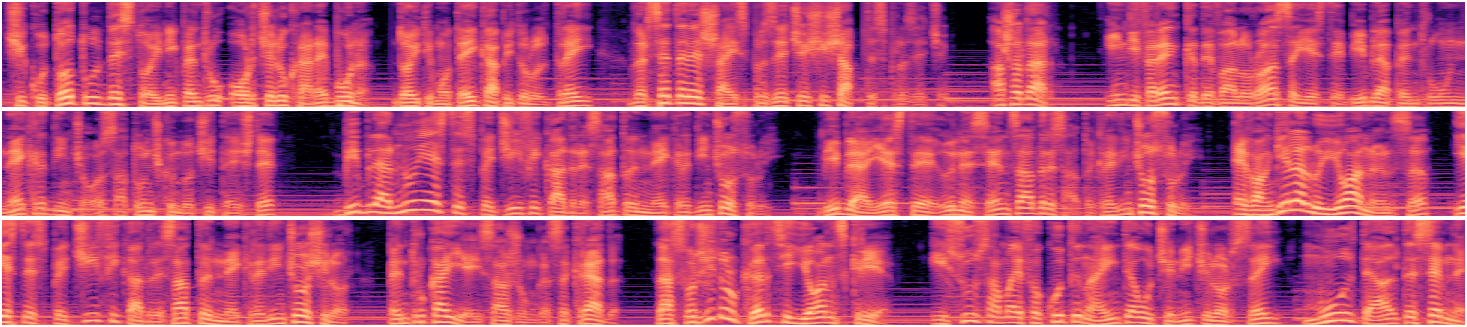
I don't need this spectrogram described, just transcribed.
și cu totul destoinic pentru orice lucrare bună. 2 Timotei, capitolul 3, versetele 16 și 17. Așadar, indiferent cât de valoroasă este Biblia pentru un necredincios atunci când o citește, Biblia nu este specific adresată necredinciosului. Biblia este, în esență, adresată credinciosului. Evanghelia lui Ioan însă este specific adresată necredincioșilor, pentru ca ei să ajungă să creadă. La sfârșitul cărții Ioan scrie Isus a mai făcut înaintea ucenicilor săi multe alte semne,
